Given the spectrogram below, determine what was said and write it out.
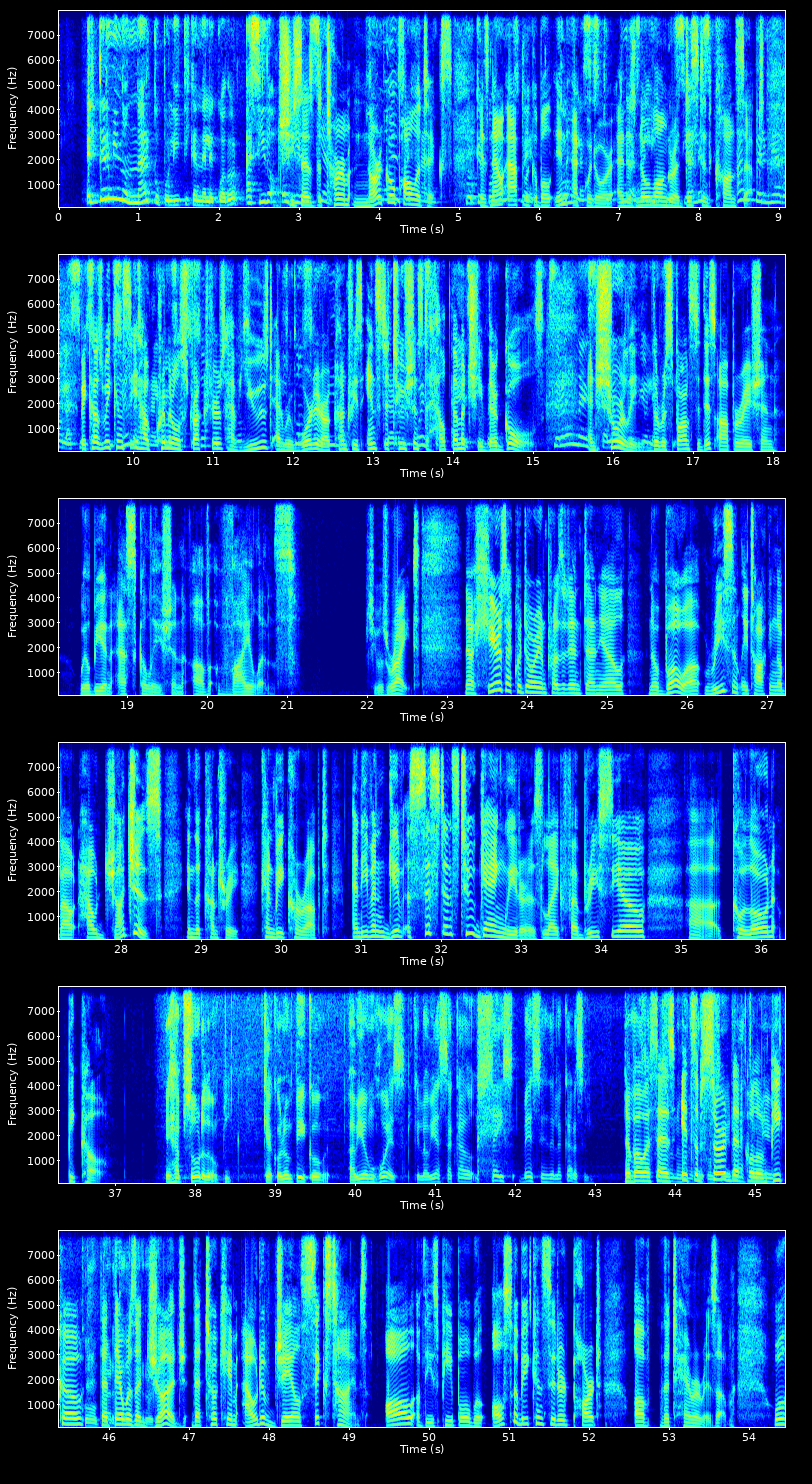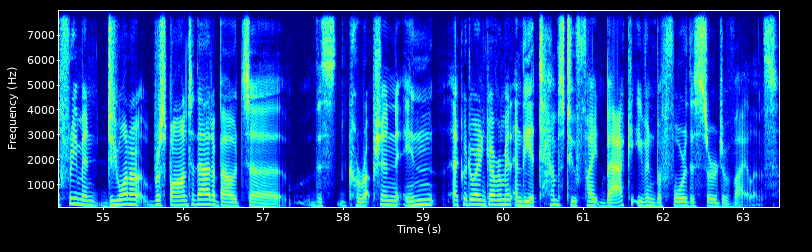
She says the term narco-politics is now applicable in Ecuador and is no longer a distant concept because we can see how criminal structures have used and rewarded our country's institutions to help them achieve their goals. And surely the response to this operation will be an escalation of violence. She was right. Now, here's Ecuadorian President Daniel Noboa recently talking about how judges in the country can be corrupt and even give assistance to gang leaders like Fabricio uh, Colón Pico. Es absurdo que a Colón Pico había un juez que lo había sacado seis veces de la cárcel. Noboa says it's absurd that Colón Pico, that there was a judge that took him out of jail six times. All of these people will also be considered part of the terrorism. Will Freeman, do you want to respond to that about uh, this corruption in Ecuadorian government and the attempts to fight back even before the surge of violence?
